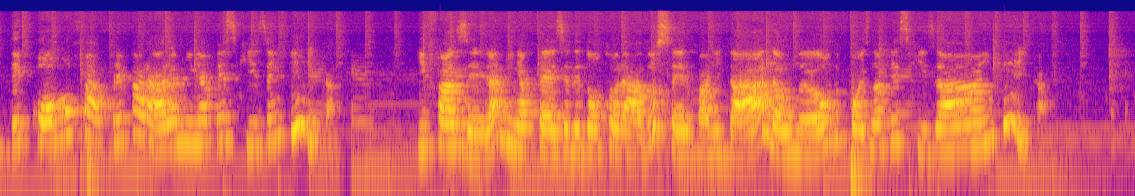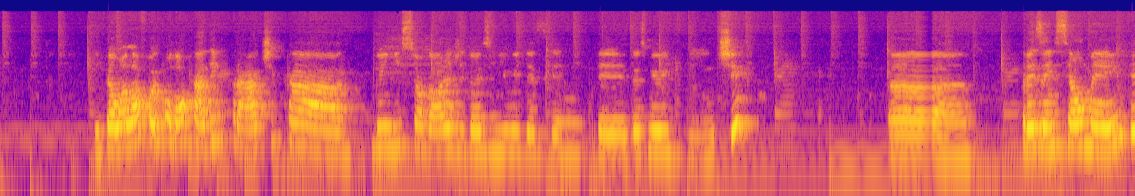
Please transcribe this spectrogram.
de como preparar a minha pesquisa empírica e fazer a minha tese de doutorado ser validada ou não depois na pesquisa empírica. Então, ela foi colocada em prática no início agora de, 2020, uh, presencialmente,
